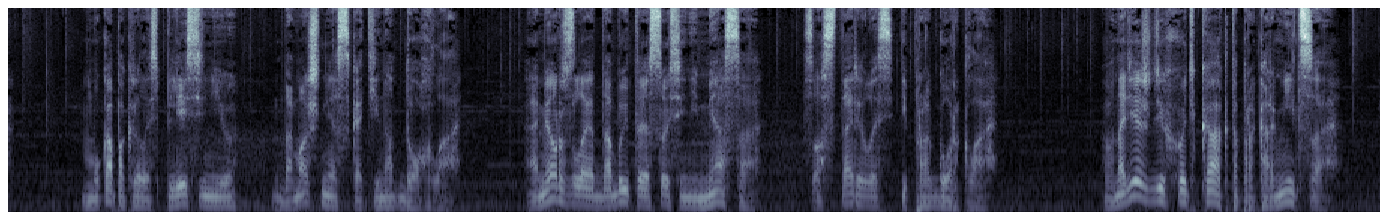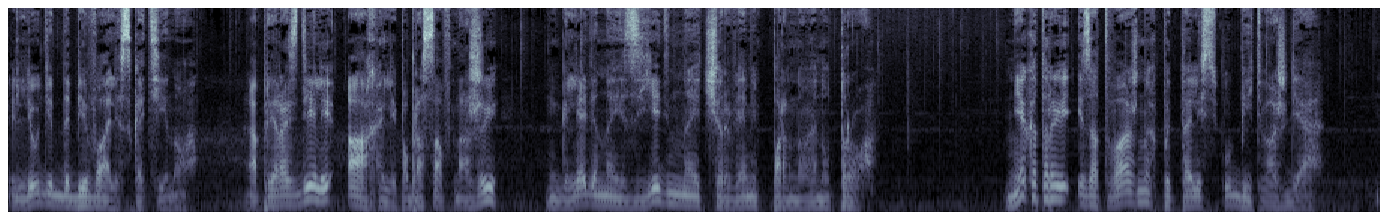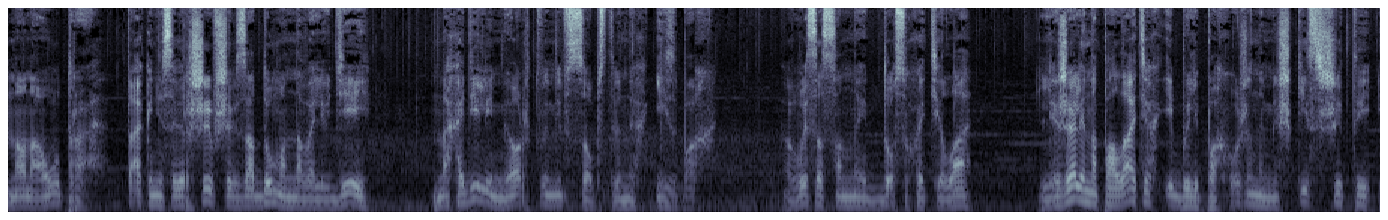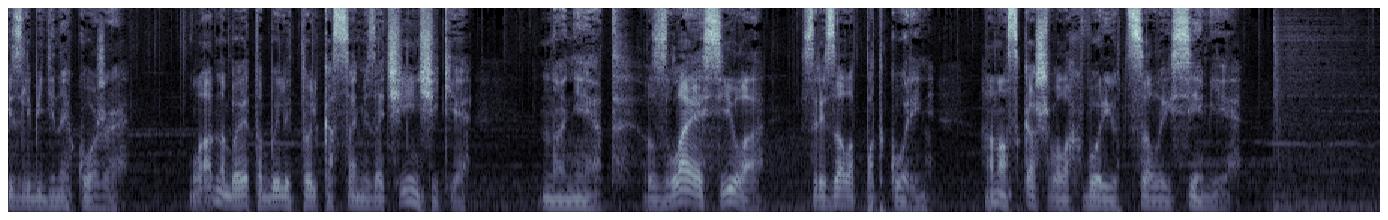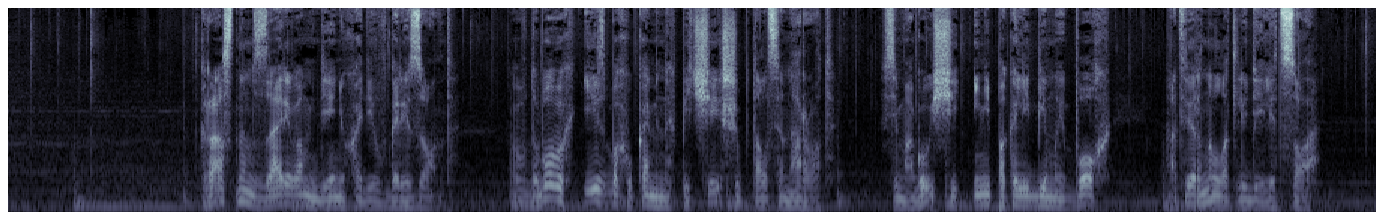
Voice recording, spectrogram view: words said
Мука покрылась плесенью, домашняя скотина дохла а мерзлое, добытое с осени мясо состарилось и прогоркло. В надежде хоть как-то прокормиться, люди добивали скотину, а при разделе ахали, побросав ножи, глядя на изъеденное червями парное нутро. Некоторые из отважных пытались убить вождя, но на утро, так и не совершивших задуманного людей, находили мертвыми в собственных избах высосанные досуха тела лежали на палатях и были похожи на мешки, сшитые из лебединой кожи. Ладно бы это были только сами зачинщики, но нет, злая сила срезала под корень. Она скашивала хворью целые семьи. Красным заревом день уходил в горизонт. В дубовых избах у каменных печей шептался народ — всемогущий и непоколебимый бог отвернул от людей лицо.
